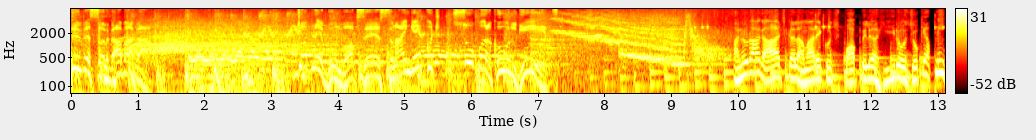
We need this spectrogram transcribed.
दिव्य सुलगामा का जो अपने बूम बॉक्स से सुनाएँगे कुछ सुपर कूल गीत। अनुराग, आजकल हमारे कुछ पॉपुलर हीरोज जो कि अपनी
